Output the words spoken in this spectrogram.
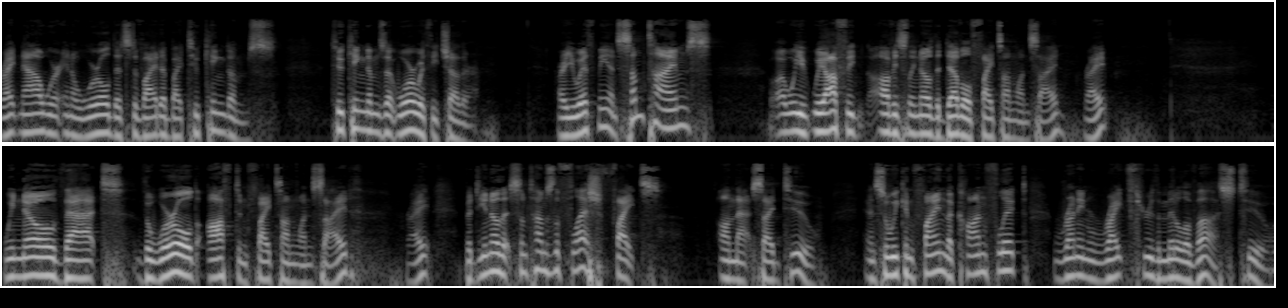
Right now, we're in a world that's divided by two kingdoms, two kingdoms at war with each other. Are you with me? And sometimes Uh, we, we obviously know the devil fights on one side, right? We know that the world often fights on one side, right? But do you know that sometimes the flesh fights on that side too? And so we can find the conflict running right through the middle of us too.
